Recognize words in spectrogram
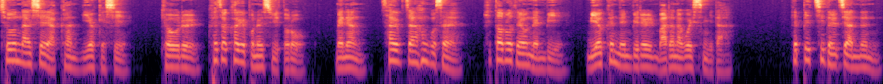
추운 날씨에 약한 미어캣이 겨울을 쾌적하게 보낼 수 있도록 매년 사육장 한 곳에 히터로 데운 냄비, 미어캣 냄비를 마련하고 있습니다. 햇빛이 들지 않는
